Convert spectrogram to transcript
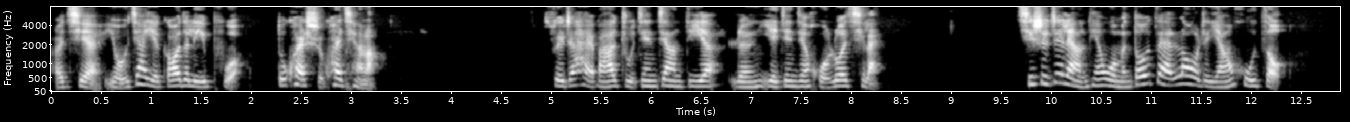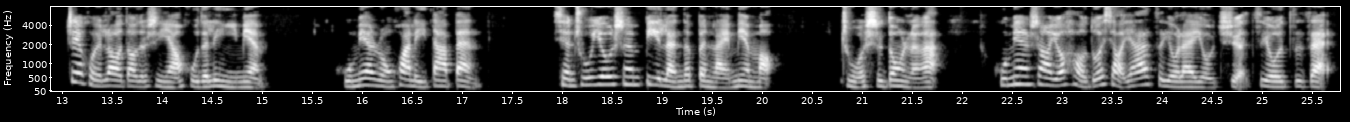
而且油价也高的离谱，都快十块钱了。随着海拔逐渐降低，人也渐渐活络起来。其实这两天我们都在绕着羊湖走，这回绕到的是羊湖的另一面，湖面融化了一大半，显出幽深碧蓝的本来面貌，着实动人啊！湖面上有好多小鸭子游来游去，自由自在，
